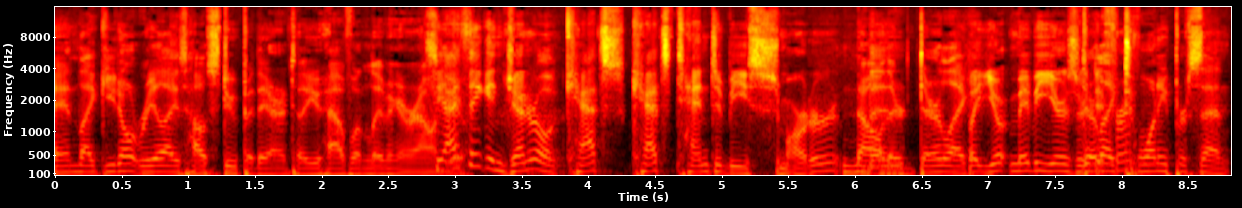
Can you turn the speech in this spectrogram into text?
And like you don't realize how stupid they are until you have one living around. See, I think in general, cats cats tend to be smarter. No, than- they're- they're like- but your, maybe yours are they're different. like twenty percent.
